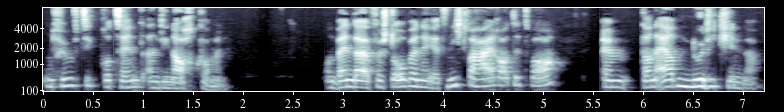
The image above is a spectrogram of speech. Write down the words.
und 50 Prozent an die Nachkommen. Und wenn der Verstorbene jetzt nicht verheiratet war, ähm, dann erben nur die Kinder.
